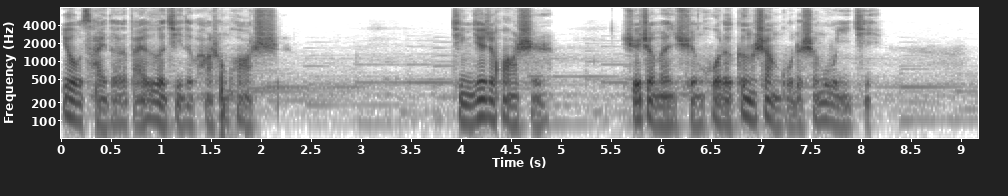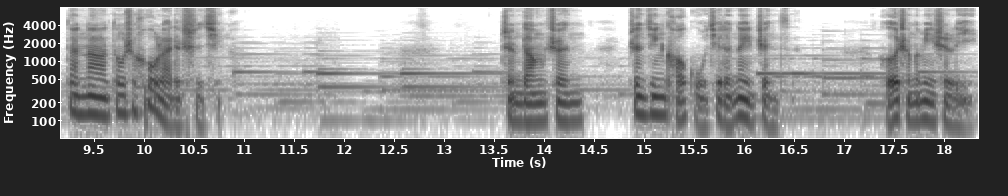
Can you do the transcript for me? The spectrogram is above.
又采得了白垩纪的爬虫化石。紧接着化石，学者们寻获了更上古的生物遗迹，但那都是后来的事情了。正当真震惊考古界的那阵子，合成的密室里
